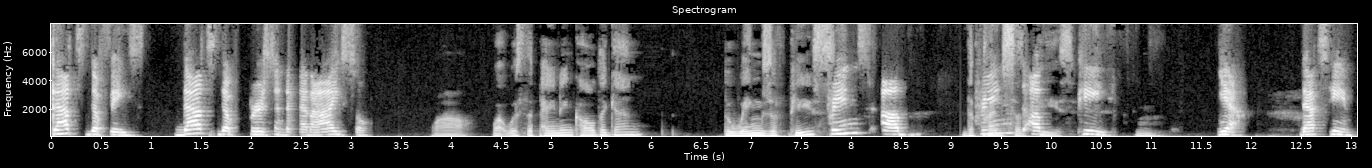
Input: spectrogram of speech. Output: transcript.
that's the face. That's the person that I saw. Wow. What was the painting called again? The Wings of Peace? Prince of The Prince, Prince of, of, Peace. Peace. Hmm. Yeah, that's him.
